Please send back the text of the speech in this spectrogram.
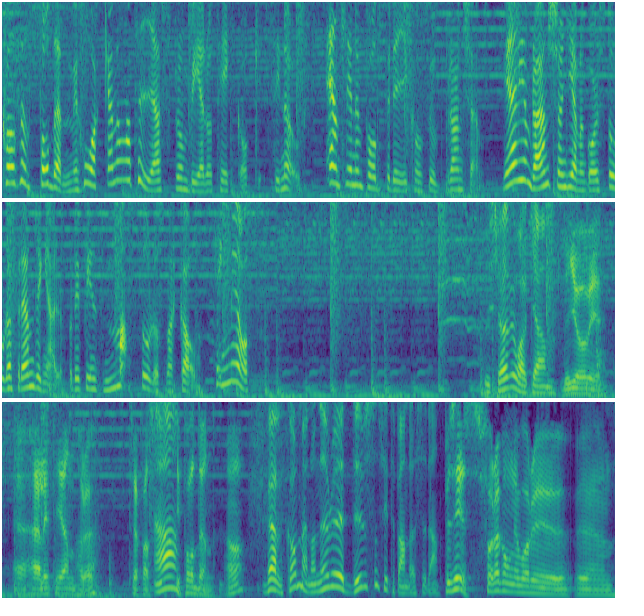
Konsultpodden med Håkan och Mattias från Berotech och Sinode. Äntligen en podd för dig i konsultbranschen. Vi är i en bransch som genomgår stora förändringar och det finns massor att snacka om. Häng med oss! Då kör vi Håkan. Det gör vi. Eh, härligt igen hörru. Träffas Ja. i podden. Ja, Välkommen och nu är det du som sitter på andra sidan. precis. Förra gången var det ju eh,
